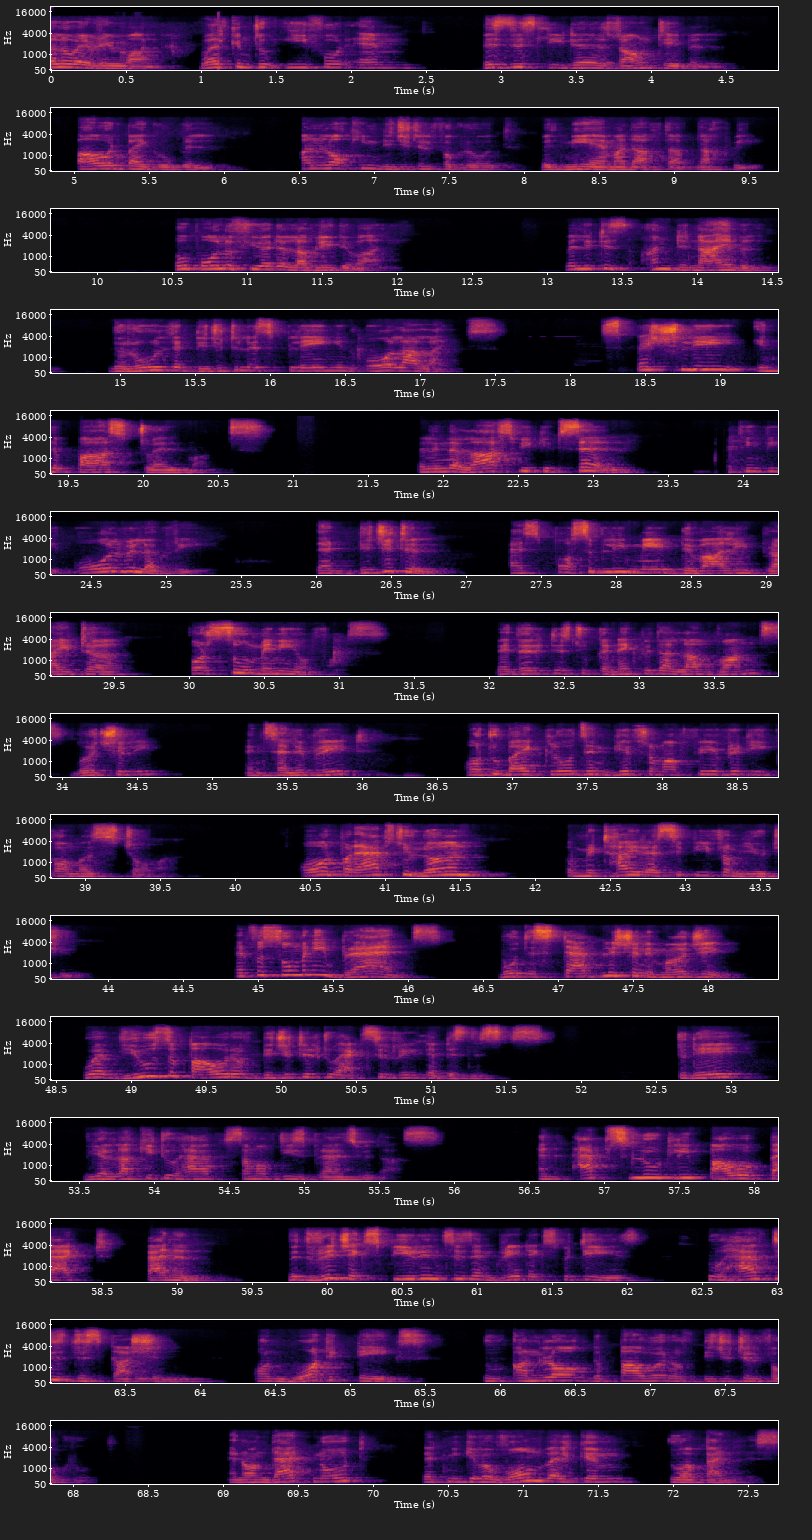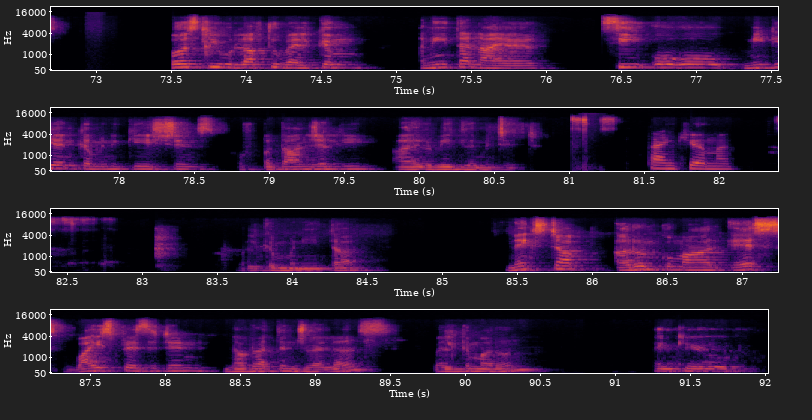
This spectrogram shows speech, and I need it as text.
Hello, everyone. Welcome to E4M Business Leaders Roundtable, powered by Google, Unlocking Digital for Growth with me, Ahmad Aftab Naqvi. Hope all of you had a lovely Diwali. Well, it is undeniable the role that digital is playing in all our lives, especially in the past 12 months. Well, in the last week itself, I think we all will agree that digital has possibly made Diwali brighter for so many of us. Whether it is to connect with our loved ones virtually and celebrate, or to buy clothes and gifts from our favorite e commerce store, or perhaps to learn a mithai recipe from YouTube. And for so many brands, both established and emerging, who have used the power of digital to accelerate their businesses. Today, we are lucky to have some of these brands with us. An absolutely power packed panel with rich experiences and great expertise to have this discussion on what it takes to unlock the power of digital for growth. And on that note, let me give a warm welcome to our panelists. Firstly, we would love to welcome Anita Nair, COO Media and Communications of Patanjali Ayurved Limited. Thank you, Amit. Welcome, Anita. Next up, Arun Kumar S, Vice President, Navratan Jewelers. Welcome, Arun. Thank you.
